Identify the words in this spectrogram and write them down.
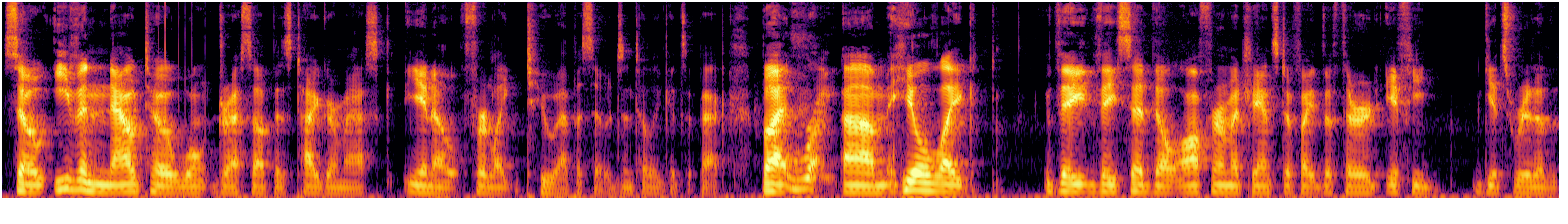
So even Naoto won't dress up as Tiger Mask, you know, for like two episodes until he gets it back. But Right. um, he'll like they they said they'll offer him a chance to fight the third if he gets rid of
